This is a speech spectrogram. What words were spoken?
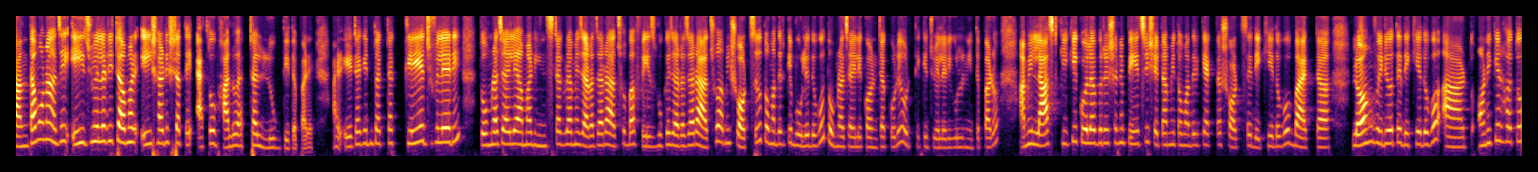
জানতামও না যে এই জুয়েলারিটা আমার এই শাড়ির সাথে এত ভালো একটা লুক দিতে পারে। আর এটা কিন্তু একটা ক্লে জুয়েলারি। তোমরা চাইলে আমার ইনস্টাগ্রামে যারা, যারা আছো বা ফেসবুকে যারা, যারা আছো আমি শর্টসেও তোমাদেরকে বলে দেবো তোমরা চাইলে কনট্যাক্ট করে ওর থেকে জুয়েলারিগুলো নিতে পারো। আমি লাস্ট কি, কি কোলাবোরেশন পেয়েছি সেটা আমি তোমাদেরকে একটা শর্টসে দেখিয়ে দেবো বা একটা লং ভিডিওতে দেখিয়ে দেবো আর অনেকের হয়তো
